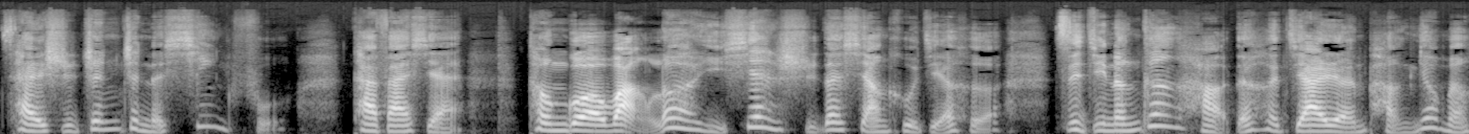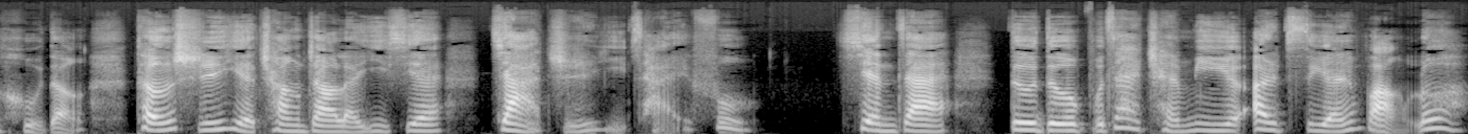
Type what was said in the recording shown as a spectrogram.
才是真正的幸福。他发现。通过网络与现实的相互结合，自己能更好的和家人朋友们互动，同时也创造了一些价值与财富。现在，嘟嘟不再沉迷于二次元网络，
